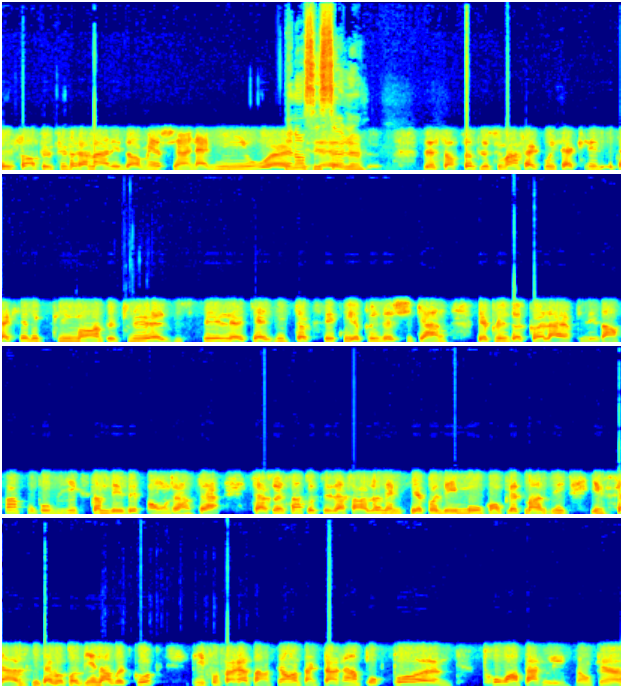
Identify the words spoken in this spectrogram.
C'est ça, on peut plus vraiment aller dormir chez un ami ou euh, non, c'est ça, là. De, sortir plus souvent. Fait que oui, ça crée, ça crée des climats un peu plus euh, difficiles, euh, quasi toxiques, où il y a plus de chicanes, il y a plus de colère. Puis les enfants, faut pas oublier que c'est comme des éponges. Hein. Ça, ça ressent toutes ces affaires-là, même s'il n'y a pas des mots complètement dits. Ils savent si ça va pas bien dans votre couple. Puis il faut faire attention en tant que parent pour pas trop en parler. Donc, euh,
